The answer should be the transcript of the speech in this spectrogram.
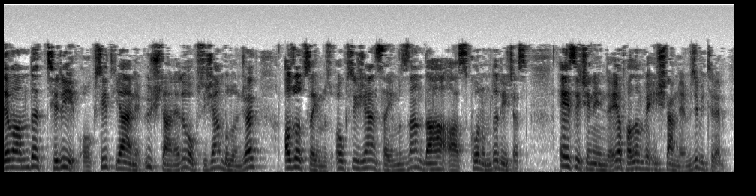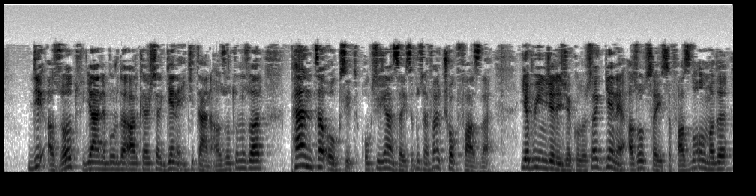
Devamında trioksit yani 3 tane de oksijen bulunacak. Azot sayımız oksijen sayımızdan daha az konumda diyeceğiz. E seçeneğinde yapalım ve işlemlerimizi bitirelim. Diazot yani burada arkadaşlar gene 2 tane azotumuz var. Pentaoksit oksijen sayısı bu sefer çok fazla. Yapıyı inceleyecek olursak gene azot sayısı fazla olmadı.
